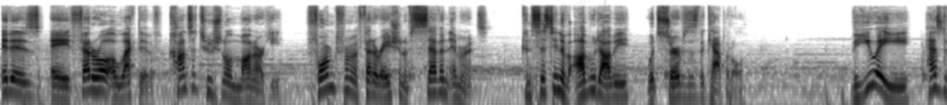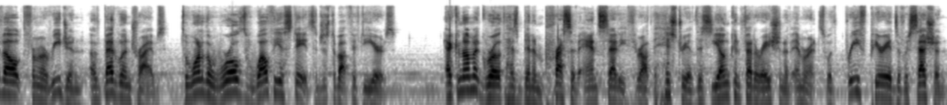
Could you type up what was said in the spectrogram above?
It is a federal elective constitutional monarchy formed from a federation of seven emirates, consisting of Abu Dhabi, which serves as the capital. The UAE has developed from a region of Bedouin tribes to one of the world's wealthiest states in just about 50 years. Economic growth has been impressive and steady throughout the history of this young confederation of Emirates with brief periods of recession.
